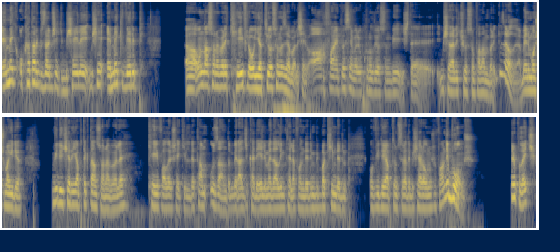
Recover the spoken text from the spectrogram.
emek o kadar güzel bir şey ki bir şeyle bir şey emek verip aa, ondan sonra böyle keyifle o yatıyorsunuz ya böyle şey ah falan yapıyorsun ya böyle bir kuruluyorsun bir işte bir şeyler içiyorsun falan böyle güzel oluyor. Benim hoşuma gidiyor. Video içeriği yaptıktan sonra böyle keyif alır şekilde tam uzandım. Birazcık hadi elime de alayım telefon dedim bir bakayım dedim. O video yaptığım sırada bir şeyler olmuş mu falan diye bu olmuş. Triple H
